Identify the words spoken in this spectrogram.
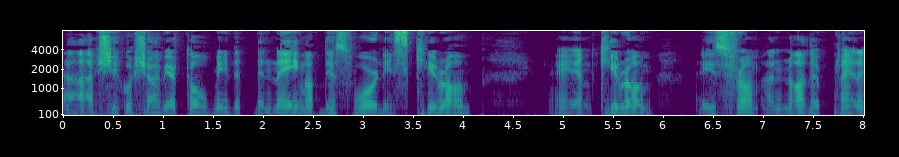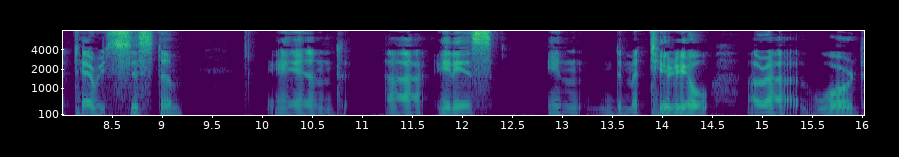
uh, Chico Xavier told me that the name of this word is Quirum, and Quirum is from another planetary system, and uh, it is in the material uh, world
